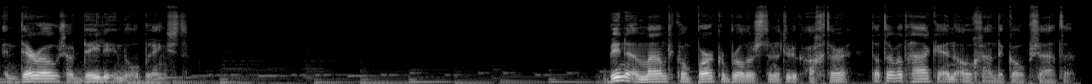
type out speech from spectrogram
en Darrow zou delen in de opbrengst. Binnen een maand kwam Parker Brothers er natuurlijk achter dat er wat haken en ogen aan de koop zaten.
